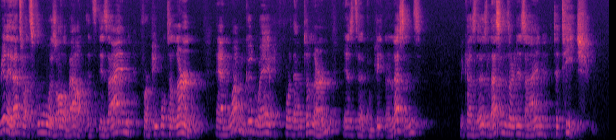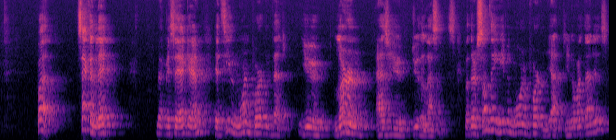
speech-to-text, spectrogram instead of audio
Really, that's what school is all about. It's designed for people to learn. And one good way for them to learn is to complete their lessons because those lessons are designed to teach. But, secondly, let me say again, it's even more important that you learn as you do the lessons. But there's something even more important yet. Do you know what that is?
